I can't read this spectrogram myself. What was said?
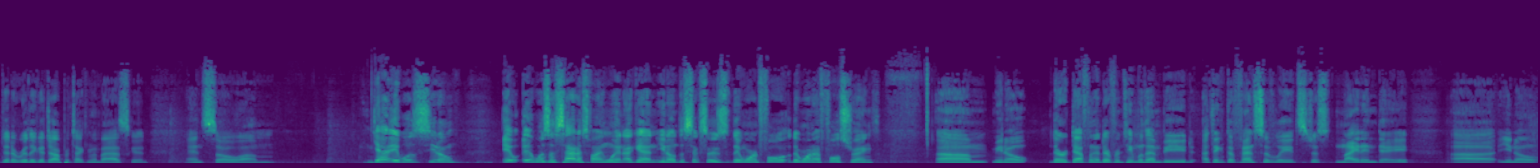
did a really good job protecting the basket, and so um, yeah, it was you know it it was a satisfying win. Again, you know the Sixers they weren't full they weren't at full strength. Um, you know they're definitely a different team with Embiid. I think defensively it's just night and day. Uh, you know,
